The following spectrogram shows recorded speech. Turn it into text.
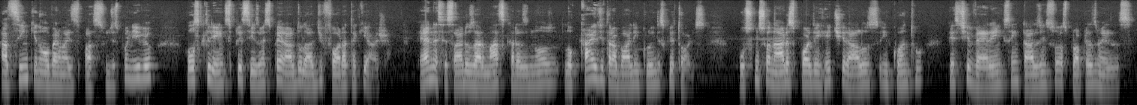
Assim que não houver mais espaço disponível, os clientes precisam esperar do lado de fora até que haja. É necessário usar máscaras nos locais de trabalho, incluindo escritórios. Os funcionários podem retirá-los enquanto estiverem sentados em suas próprias mesas.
